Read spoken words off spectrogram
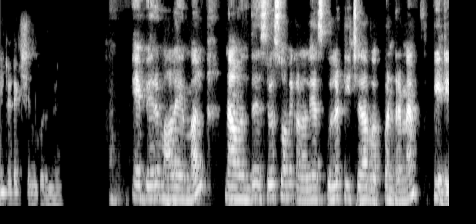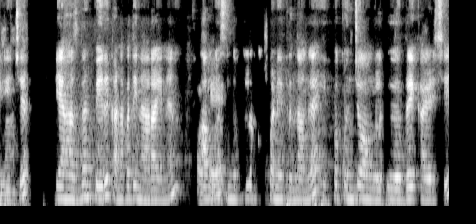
இன்ட்ரடக்ஷன் கொடுங்க. என் பேரு மாலையம்மாள். நான் வந்து சிவசுவாமி கலாலயா ஸ்கூல்ல டீச்சரா ஒர்க் பண்றேன் மேம் பிடி டீச்சர் என் ஹஸ்பண்ட் பேரு கணபதி நாராயணன். அவங்க சிங்கப்பூர்ல ஒர்க் பண்ணிட்டு இருந்தாங்க. இப்ப கொஞ்சம் அவங்களுக்கு பிரேக் ஆயிடுச்சு.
